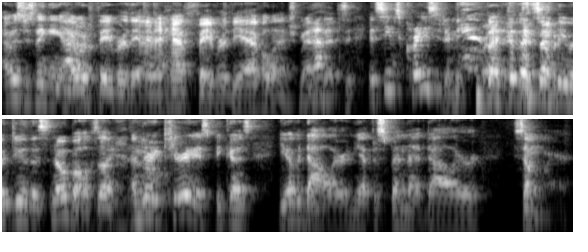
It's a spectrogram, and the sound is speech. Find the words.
I was just thinking I would favor the, and I have favored the avalanche method. Yeah. It seems crazy to me Right. that, that somebody would do the snowball. So I, I'm very curious because you have a dollar and you have to spend that dollar somewhere.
